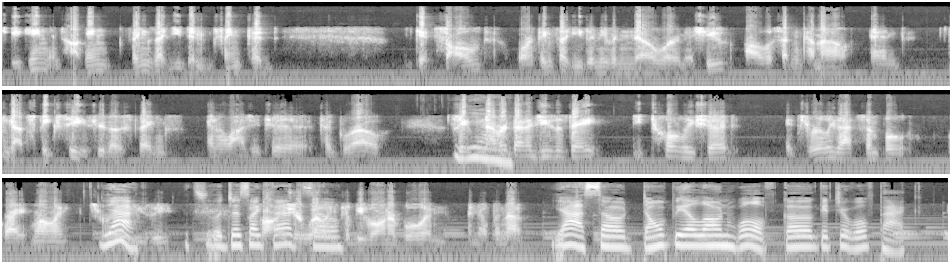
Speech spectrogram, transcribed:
speaking and talking things that you didn't think could get solved or things that you didn't even know were an issue all of a sudden come out and God speaks to you through those things and allows you to, to grow. So you've Yeah. never done a Jesus date, you totally should. It's really that simple, right, Molly? It's really Yeah. easy. It's just like as long that. as you're willing So to be vulnerable and, and open up. yeah, so don't be a lone wolf. Go get your wolf pack.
